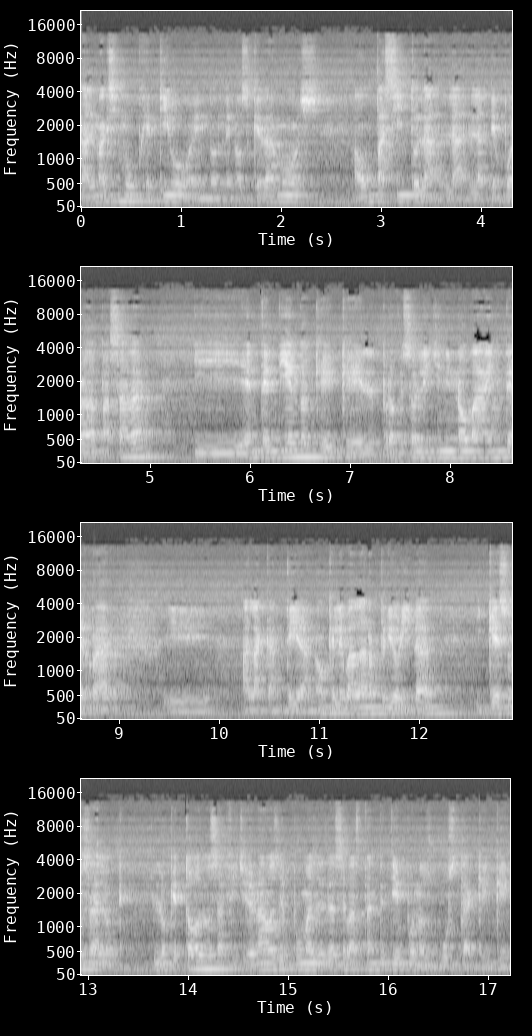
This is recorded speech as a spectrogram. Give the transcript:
al, máximo objetivo en donde nos quedamos a un pasito la, la temporada pasada y entendiendo que, que el profesor Ligini no va a enterrar eh, a la cantera, ¿no? que le va a dar prioridad y que eso es a lo que, lo que todos los aficionados de Pumas desde hace bastante tiempo nos gusta, que, que,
